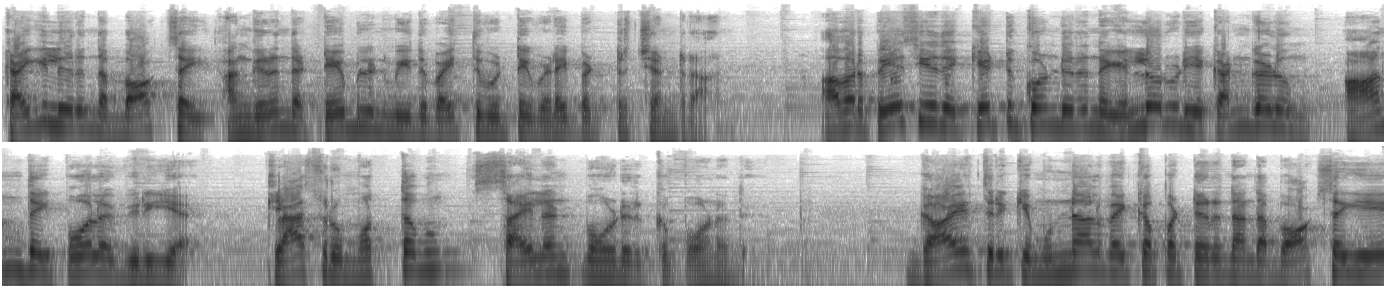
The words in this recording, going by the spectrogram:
கையில் இருந்த பாக்ஸை அங்கிருந்த டேபிளின் மீது வைத்துவிட்டு விடைபெற்று சென்றான். அவர் பேசியதை கேட்டுக்கொண்டிருந்த எல்லோருடைய கண்களும் ஆந்தை போல விரிய கிளாஸ் ரூம் மொத்தமும் சைலண்ட் மோடிற்கு போனது. காயத்ரிக்கு முன்னால் வைக்கப்பட்டிருந்த அந்த பாக்ஸையே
